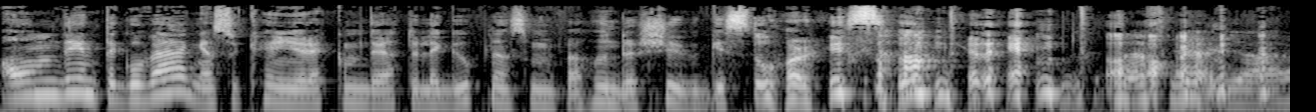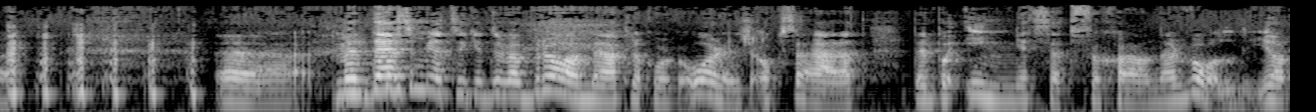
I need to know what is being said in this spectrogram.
Om det inte går vägen så kan jag ju rekommendera att du lägger upp den som ungefär 120 stories under en Det dag. ska jag göra. Eh, Men det som jag tycker det var bra med A Clockwork Orange också är att den på inget sätt förskönar våld. Jag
